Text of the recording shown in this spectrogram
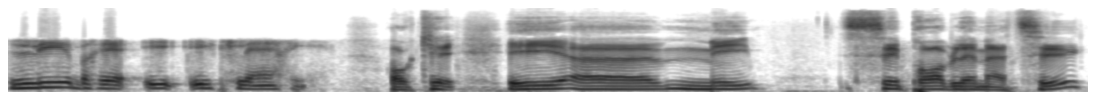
libre et éclairé. OK. Et euh, mais c'est problématique.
